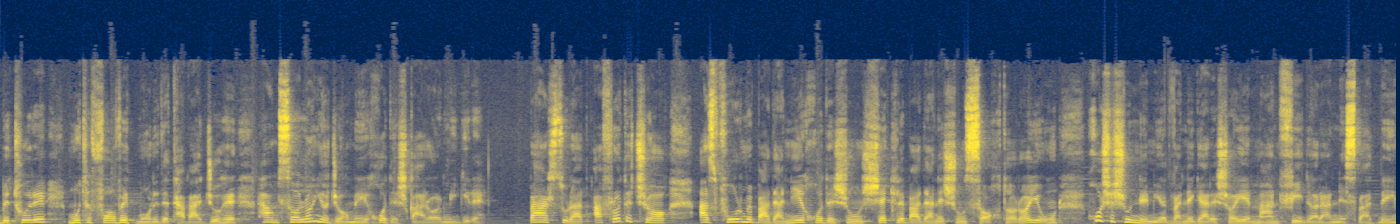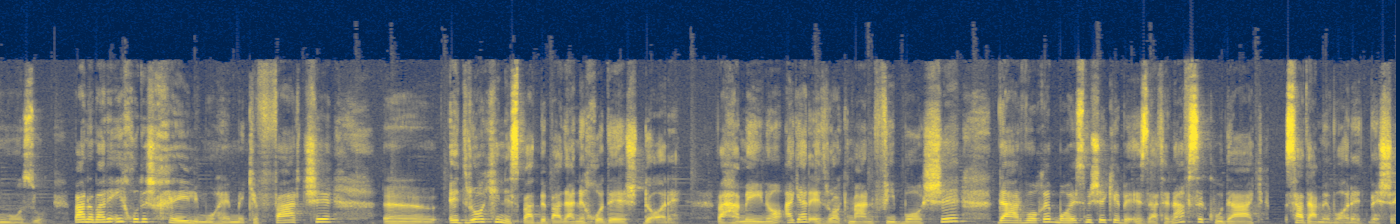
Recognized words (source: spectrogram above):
به طور متفاوت مورد توجه همسالان یا جامعه خودش قرار می‌گیره. بر صورت افراد چاق از فرم بدنی خودشون شکل بدنشون ساختارای اون خوششون نمیاد و نگرش های منفی دارن نسبت به این موضوع. بنابراین این خودش خیلی مهمه که فرچه ادراکی نسبت به بدن خودش داره. و همه اینا اگر ادراک منفی باشه در واقع باعث میشه که به عزت نفس کودک صدمه وارد بشه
